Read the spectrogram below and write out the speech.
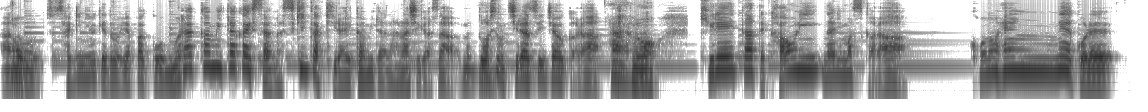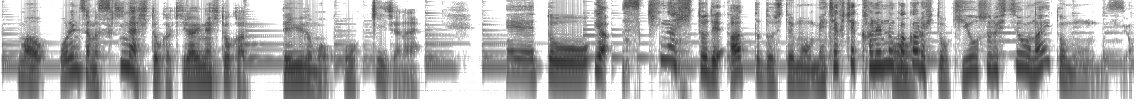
あの、先に言うけど、やっぱこう、村上隆さんが好きか嫌いかみたいな話がさ、どうしてもちらついちゃうから、うん、あの、キュレーターって顔になりますから、この辺ね、これ、まあ、オレンジさんが好きな人か嫌いな人かっていうのも大きいじゃない？えっ、と、いや、好きな人であったとしても、めちゃくちゃ金のかかる人を起用する必要はないと思うんですよ。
